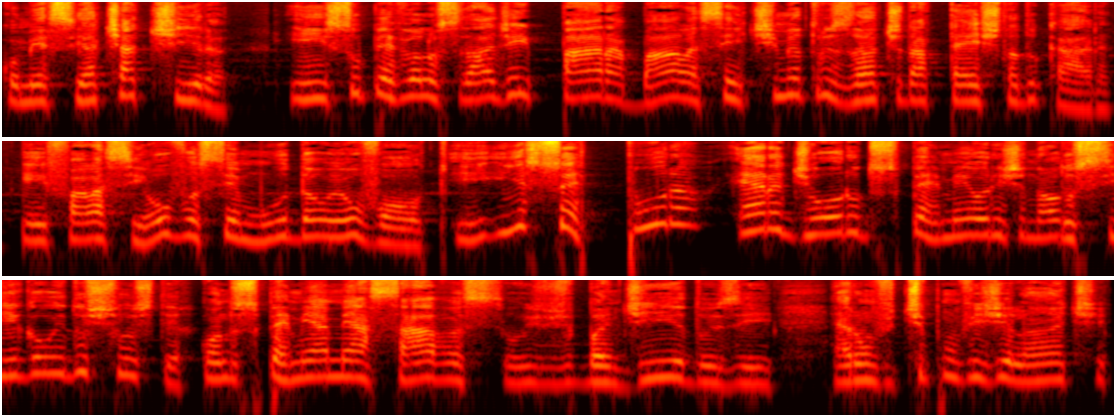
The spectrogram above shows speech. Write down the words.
comerciante e atira. E em super velocidade ele para a bala centímetros antes da testa do cara. E ele fala assim: ou você muda ou eu volto. E isso é pura era de ouro do Superman original do Siegel e do Schuster. Quando o Superman ameaçava os bandidos e era um tipo um vigilante.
